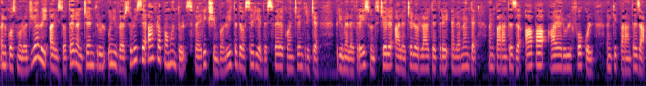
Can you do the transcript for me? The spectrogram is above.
În cosmologia lui Aristotel, în centrul Universului, se află Pământul, sferic și învăluit de o serie de sfere concentrice. Primele trei sunt cele ale celorlalte trei elemente, în paranteză apa, aerul, focul, închid paranteza.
